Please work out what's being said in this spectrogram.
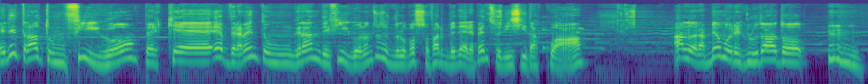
ed è tra l'altro un figo perché è veramente un grande figo. Non so se ve lo posso far vedere, penso di sì da qua. Allora, abbiamo reclutato...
